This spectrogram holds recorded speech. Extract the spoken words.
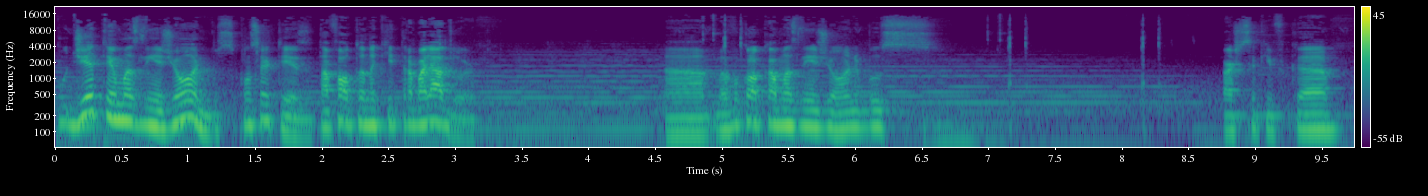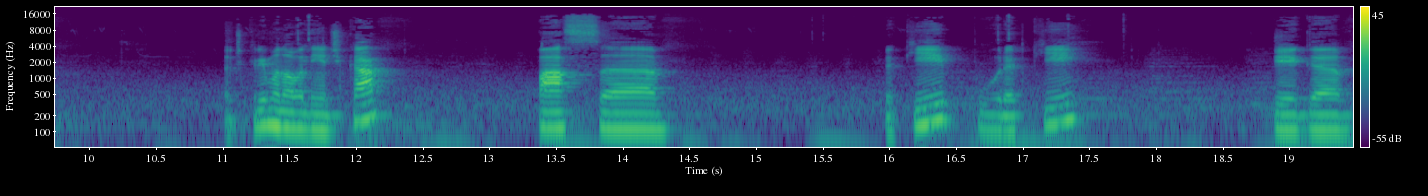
podia ter umas linhas de ônibus, com certeza. Tá faltando aqui trabalhador. Uh, eu vou colocar umas linhas de ônibus. acho que isso aqui fica. A gente cria uma nova linha de cá. Passa por aqui, por aqui. Chega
